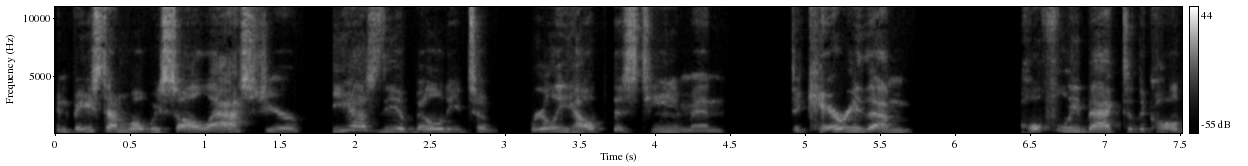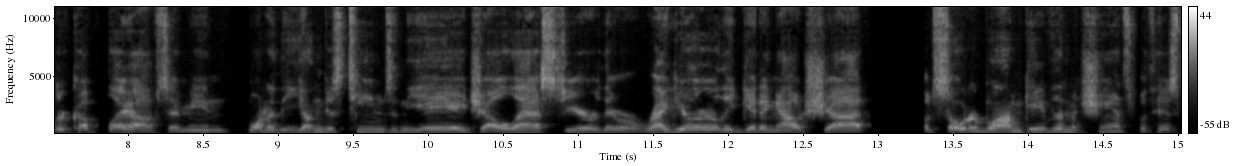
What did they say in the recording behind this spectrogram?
And based on what we saw last year, he has the ability to really help this team and to carry them hopefully back to the Calder Cup playoffs. I mean, one of the youngest teams in the AHL last year, they were regularly getting outshot. But Soderblom gave them a chance with his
